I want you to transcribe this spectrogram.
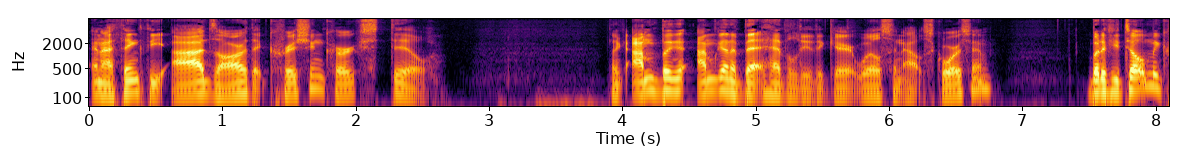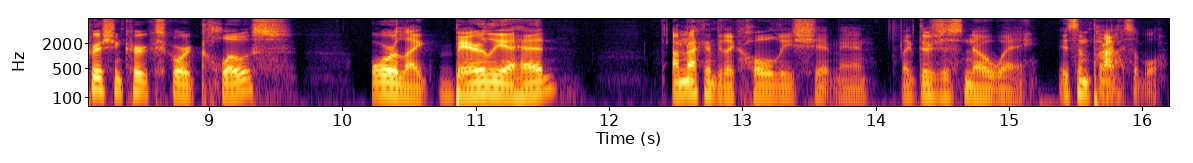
and I think the odds are that Christian Kirk still like I'm I'm going to bet heavily that Garrett Wilson outscores him. But if you told me Christian Kirk scored close or like barely ahead, I'm not going to be like holy shit, man. Like there's just no way. It's impossible.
